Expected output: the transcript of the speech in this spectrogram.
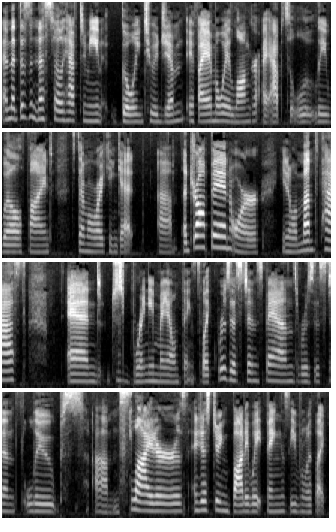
and that doesn't necessarily have to mean going to a gym. If I am away longer, I absolutely will find somewhere where I can get um, a drop in or you know a month pass and just bringing my own things like resistance bands, resistance loops, um, sliders, and just doing body weight things, even with like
